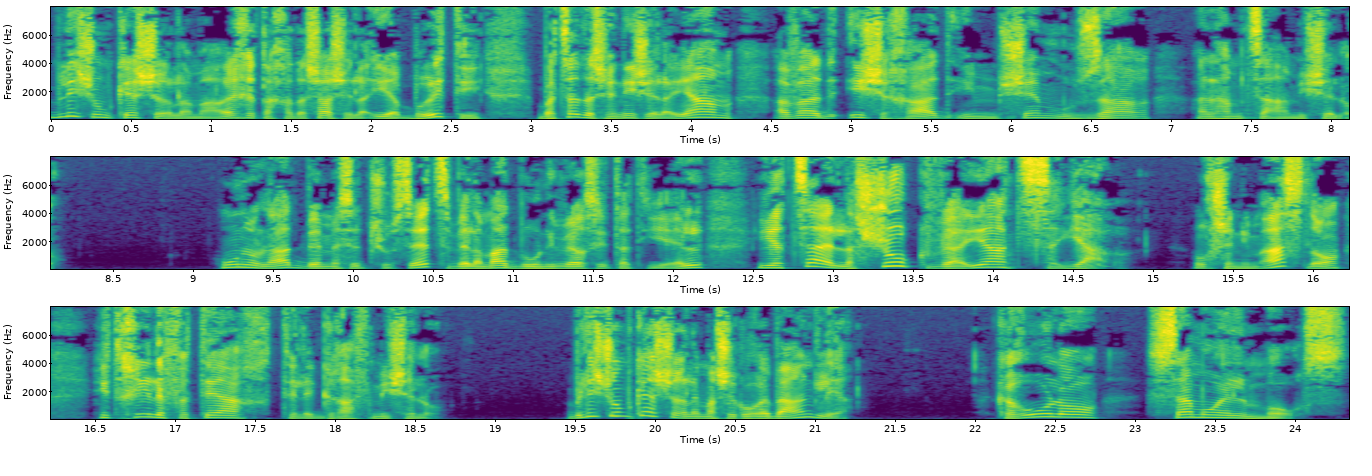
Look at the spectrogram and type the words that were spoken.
בלי שום קשר למערכת החדשה של האי הבריטי, בצד השני של הים עבד איש אחד עם שם מוזר על המצאה משלו. הוא נולד במסצ'וסטס ולמד באוניברסיטת יל, יצא אל השוק והיה צייר. וכשנמאס לו, התחיל לפתח טלגרף משלו. בלי שום קשר למה שקורה באנגליה. קראו לו סמואל מורס.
